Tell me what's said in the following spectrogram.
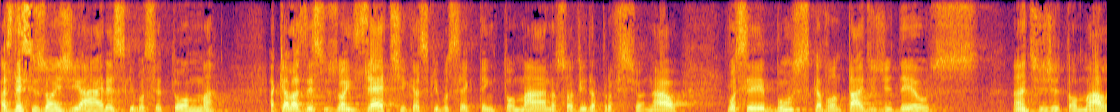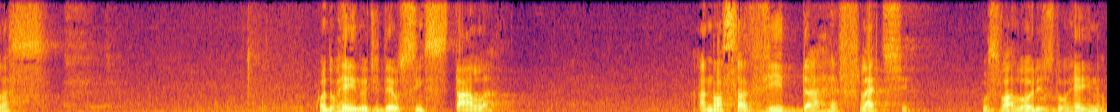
As decisões diárias que você toma, aquelas decisões éticas que você tem que tomar na sua vida profissional, você busca a vontade de Deus antes de tomá-las? Quando o reino de Deus se instala, a nossa vida reflete os valores do reino,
